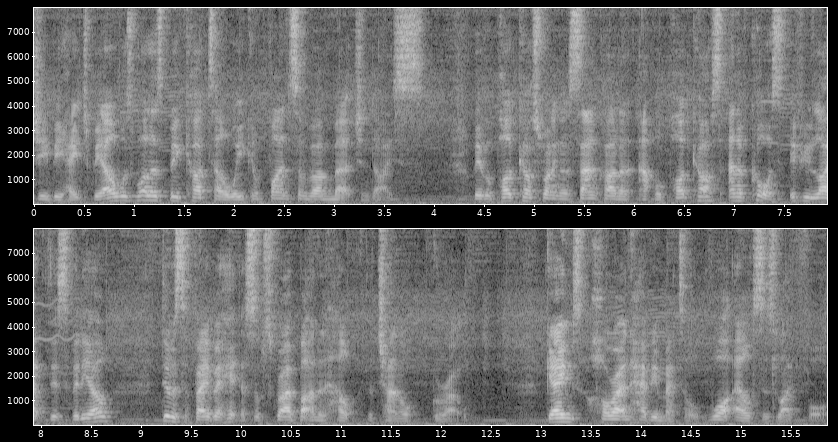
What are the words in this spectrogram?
GBHBL, as well as Big Cartel, where you can find some of our merchandise. We have a podcast running on SoundCloud and Apple Podcasts. And of course, if you like this video, do us a favour, hit the subscribe button and help the channel grow. Games, horror, and heavy metal. What else is life for?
